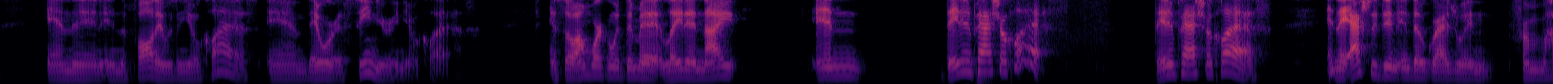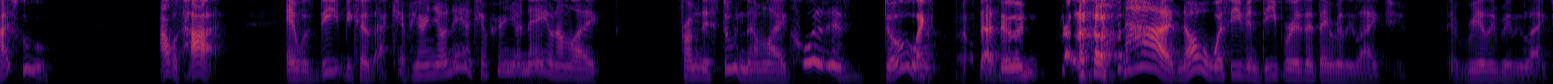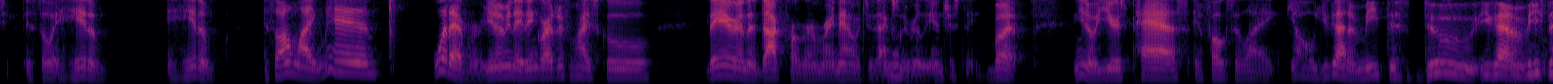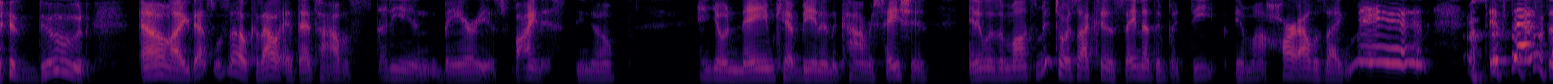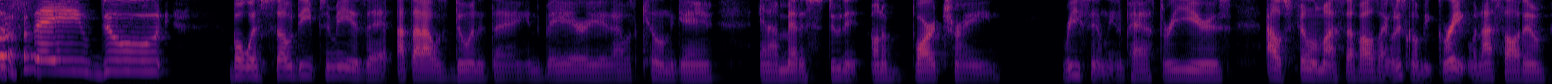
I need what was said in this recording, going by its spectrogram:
And then in the fall, they was in your class and they were a senior in your class. And so I'm working with them at late at night and they didn't pass your class. They didn't pass your class. And they actually didn't end up graduating from high school. I was hot and it was deep because I kept hearing your name, I kept hearing your name. And I'm like, from this student, I'm like, who is this dude? Like that dude. Nah, no. What's even deeper is that they really liked you. They really, really liked you. And so it hit them. It hit them. And so I'm like, man, whatever. You know what I mean? They didn't graduate from high school. They're in a doc program right now, which is actually Ooh. really interesting. But you know, years pass and folks are like, yo, you got to meet this dude. You got to meet this dude. And I'm like, that's what's up. Cause I, at that time, I was studying Bay Area's finest, you know, and your name kept being in the conversation. And it was amongst mentors. So I couldn't say nothing, but deep in my heart, I was like, man, if that's the same dude. But what's so deep to me is that I thought I was doing the thing in the Bay Area and I was killing the game and I met a student on a BART train recently in the past three years. I was feeling myself. I was like, well, this is gonna be great. When I saw them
